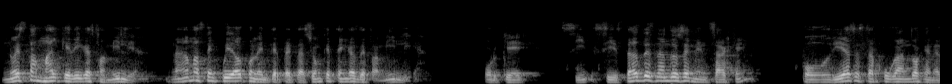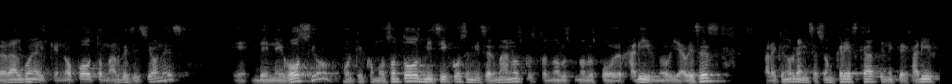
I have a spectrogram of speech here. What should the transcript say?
no está mal que digas familia, nada más ten cuidado con la interpretación que tengas de familia, porque si, si estás desdando ese mensaje, podrías estar jugando a generar algo en el que no puedo tomar decisiones eh, de negocio, porque como son todos mis hijos y mis hermanos, pues, pues no, los, no, los, puedo dejar ir, ¿no? Y a veces, para que una organización crezca, tiene que dejar ir.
